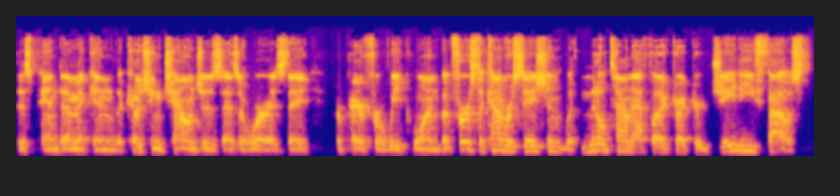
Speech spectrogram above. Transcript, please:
this pandemic and the coaching challenges, as it were, as they prepare for week one. But first, a conversation with Middletown Athletic Director J.D. Faust.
